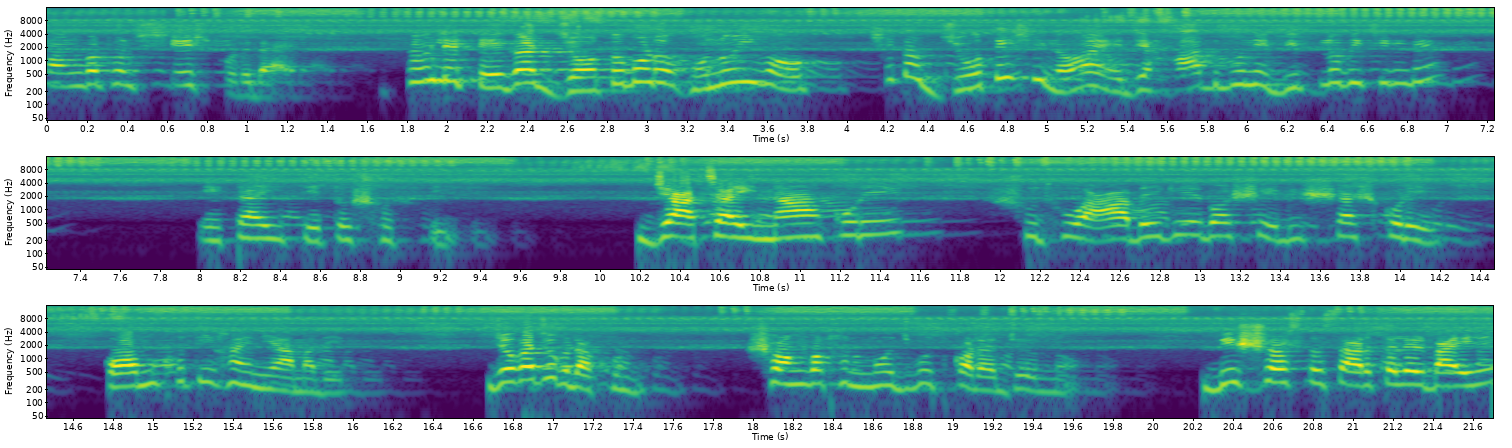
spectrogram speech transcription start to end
সংগঠন শেষ করে দেয়। নইলে টেগার যত বড় হনুই হোক সে তো জ্যোতিষী নয় যে হাত গুনে বিপ্লবী চিনবে। এটাই তেতো সত্যি। যাচাই না করে শুধু আবেগের বশে বিশ্বাস করে কম ক্ষতি হয়নি আমাদের। যোগাযোগ রাখুন সংগঠন মজবুত করার জন্য। বিশ্বস্ত সার্কেলের বাইরে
